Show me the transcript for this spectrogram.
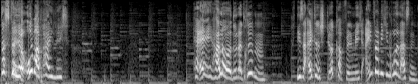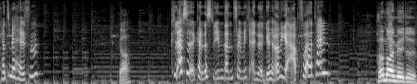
Das wäre ja oberpeinlich. Hey, hallo, du da drüben. Dieser alte Störkopf will mich einfach nicht in Ruhe lassen. Kannst du mir helfen? Ja. Klasse, könntest du ihm dann für mich eine gehörige Abfuhr erteilen? Hör mal, Mädel.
